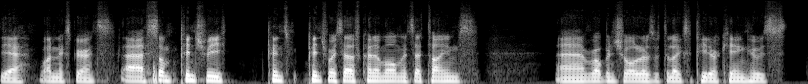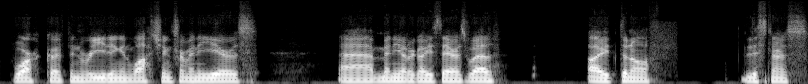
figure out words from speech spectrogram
yeah, what an experience. Uh, some pinch me, pinch pinch myself kind of moments at times. Um, rubbing shoulders with the likes of Peter King, whose work I've been reading and watching for many years uh, many other guys there as well. I don't know if listeners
